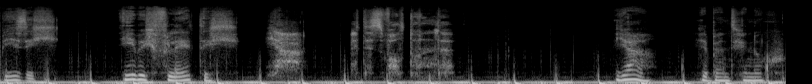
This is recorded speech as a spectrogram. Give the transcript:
Bezig. Eeuwig vlijtig. Ja, het is voldoende. Ja, Je bent genoeg.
